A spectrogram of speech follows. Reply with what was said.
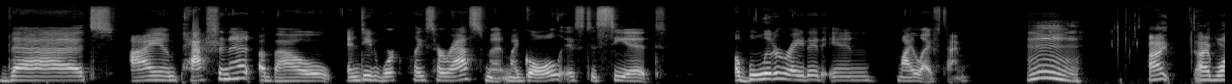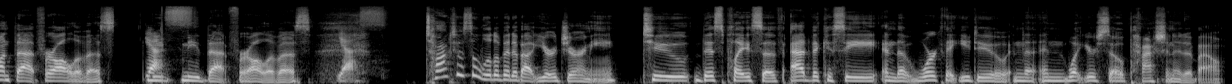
That I am passionate about ending workplace harassment. My goal is to see it obliterated in my lifetime. Mm, I I want that for all of us. Yes. We need that for all of us. Yes. Talk to us a little bit about your journey to this place of advocacy and the work that you do and the and what you're so passionate about.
